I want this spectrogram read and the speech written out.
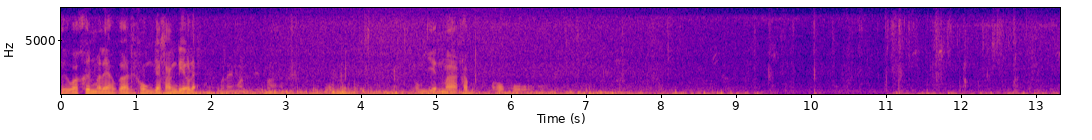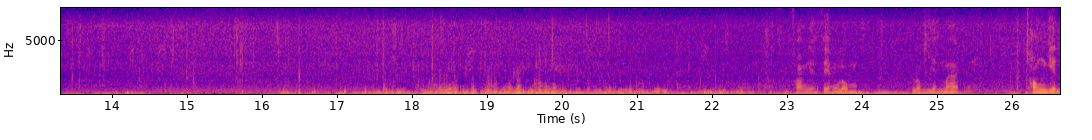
ถือว่าขึ้นมาแล้วก็คงจะครั้งเดียวแหละผมเย็นมากครับโอ้โหฟังเสียงลม ลมเย็นมาก ช่องเย็น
